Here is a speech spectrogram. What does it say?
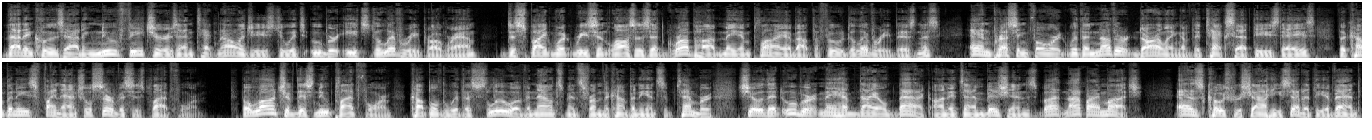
That includes adding new features and technologies to its Uber Eats delivery program, despite what recent losses at Grubhub may imply about the food delivery business, and pressing forward with another darling of the tech set these days, the company's financial services platform. The launch of this new platform, coupled with a slew of announcements from the company in September, show that Uber may have dialed back on its ambitions, but not by much. As Khosrowshahi said at the event,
